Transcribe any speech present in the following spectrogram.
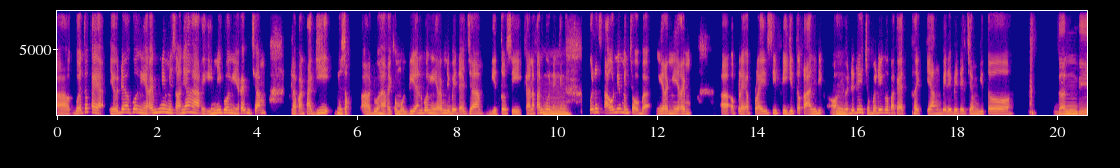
uh, gue tuh kayak ya udah gue ngirim nih misalnya hari ini gue ngirim jam 8 pagi besok uh, dua hari kemudian gue ngirim di beda jam gitu sih karena kan gue hmm. udah kayak gue udah setahun nih mencoba ngirim-ngirim uh, apply apply CV gitu kan jadi oh hmm. yaudah deh coba deh gue pakai trik yang beda-beda jam gitu dan di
